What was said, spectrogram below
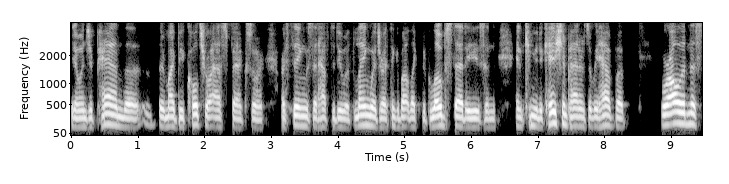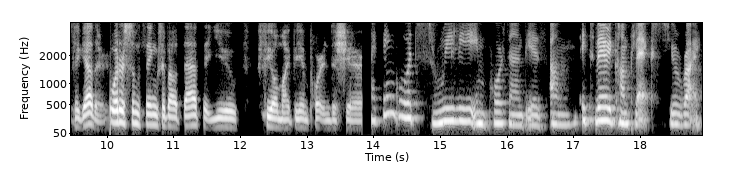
you know in japan the there might be cultural aspects or or things that have to do with language or i think about like the globe studies and and communication patterns that we have but we're all in this together. What are some things about that that you feel might be important to share? I think what's really important is um it's very complex you're right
